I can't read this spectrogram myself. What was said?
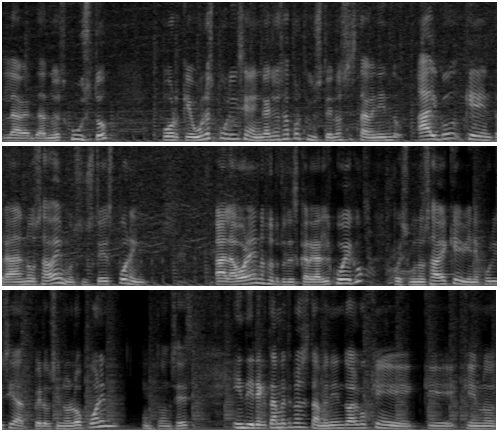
la verdad no es justo. Porque uno es publicidad engañosa porque usted nos está vendiendo algo que de entrada no sabemos. Si ustedes ponen a la hora de nosotros descargar el juego, pues uno sabe que viene publicidad, pero si no lo ponen, entonces indirectamente nos están vendiendo algo que, que- que no,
